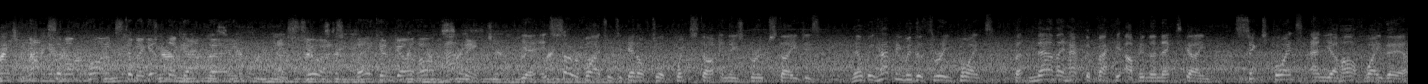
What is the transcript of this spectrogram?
Thanks for having Maximum points to begin the campaign. Nicholas here And. Stewart, they can go home happy. Yeah, it's so vital to get off to a quick start in these group stages. They'll be happy with the three points, but now they have to back it up in the next game. Six points and you're halfway there.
